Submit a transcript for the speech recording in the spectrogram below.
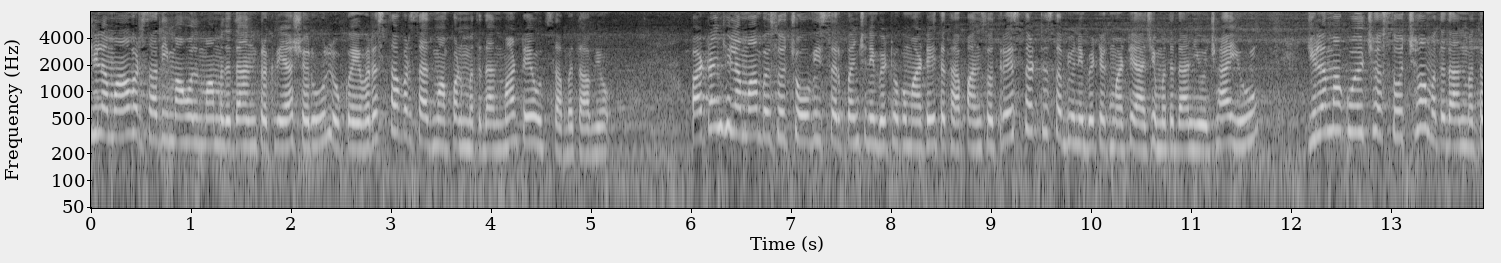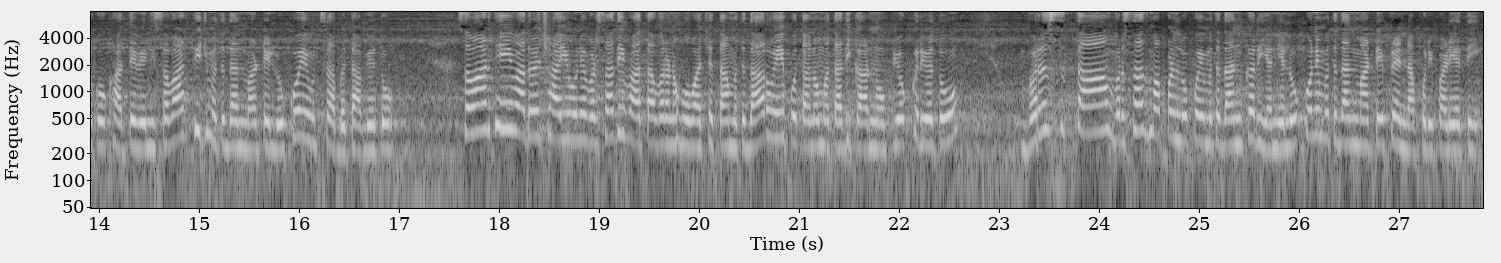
જિલ્લામાં વરસાદી માહોલમાં મતદાન પ્રક્રિયા શરૂ. લોકોએ વરસતા વરસાદમાં પણ મતદાન માટે ઉત્સાહ બતાવ્યો. પાટણ જિલ્લામાં બસો ચોવીસ સરપંચની બેઠકો માટે તથા પાંચસો ત્રેસઠ સભ્યોની બેઠક માટે આજે મતદાન યોજાયું. જિલ્લામાં કુલ છસો છ મતદાન મથકો ખાતે વહેલી સવારથી જ મતદાન માટે લોકોએ ઉત્સાહ બતાવ્યો હતો. સવારથી વાદળછાયું અને વરસાદી વાતાવરણ હોવા છતાં મતદારોએ પોતાનો મતાધિકારનો ઉપયોગ કર્યો હતો. વરસતા વરસાદમાં પણ લોકોએ મતદાન કરી અને લોકોને મતદાન માટે પ્રેરણા પૂરી પાડી હતી.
